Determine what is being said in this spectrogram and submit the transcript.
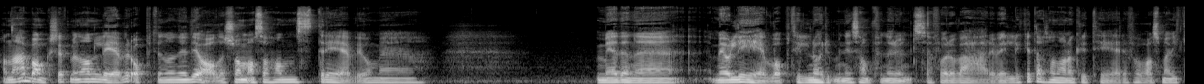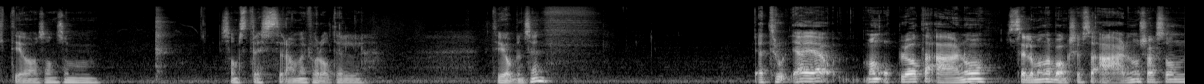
han er banksjef, men han lever opp til noen idealer som Altså, han strever jo med med denne med å leve opp til normene i samfunnet rundt seg for å være vellykket. Altså, han har noen kriterier for hva som er viktig, og sånn som, som stresser ham i forhold til, til jobben sin. Jeg tror, jeg, jeg, man opplever at det er noe Selv om man er banksjef, så er det noe slags sånn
